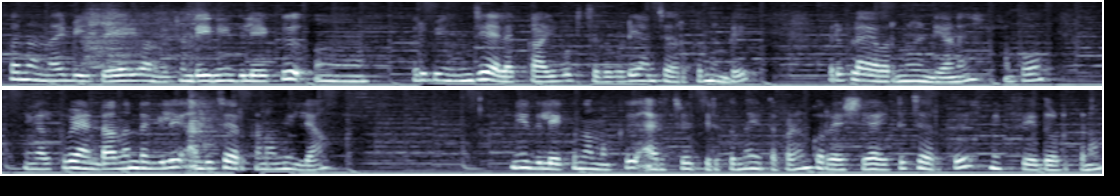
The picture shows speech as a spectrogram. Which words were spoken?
അപ്പം നന്നായി ബീറ്റ് ആയി വന്നിട്ടുണ്ട്. ഇനി ഇതിലേക്ക് ഒരു പിഞ്ച് ഏലക്കായ് പൊടിച്ചത് കൂടി ഞാൻ ചേർക്കുന്നുണ്ട്. ഒരു ഫ്ലേവറിന് വേണ്ടിയാണ്. അപ്പോൾ നിങ്ങൾക്ക് വേണ്ടാന്നുണ്ടെങ്കിൽ അത് ചേർക്കണമെന്നില്ല. ഇനി ഇതിലേക്ക് നമുക്ക് അരച്ച് വെച്ചിരിക്കുന്ന ഈത്തപ്പഴം കുറേശ്ശെയായിട്ട് ചേർത്ത് മിക്സ് ചെയ്ത് കൊടുക്കണം.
